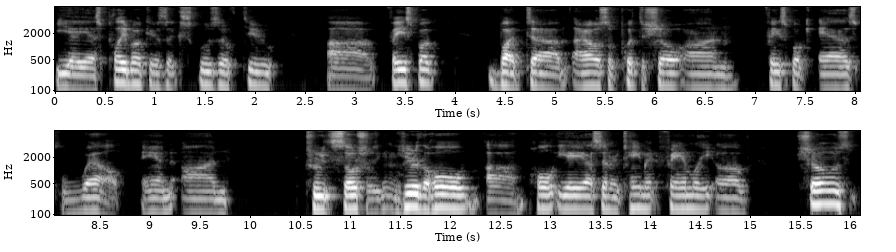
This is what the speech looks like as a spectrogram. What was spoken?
EAS Playbook is exclusive to uh, Facebook, but uh, I also put the show on Facebook as well and on Truth Social. You can hear the whole uh, whole EAS Entertainment family of shows.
